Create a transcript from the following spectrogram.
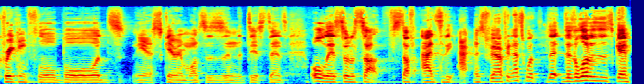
Creaking floorboards, you know, scary monsters in the distance. All this sort of stuff, stuff adds to the atmosphere. I think that's what there's a lot of this game.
